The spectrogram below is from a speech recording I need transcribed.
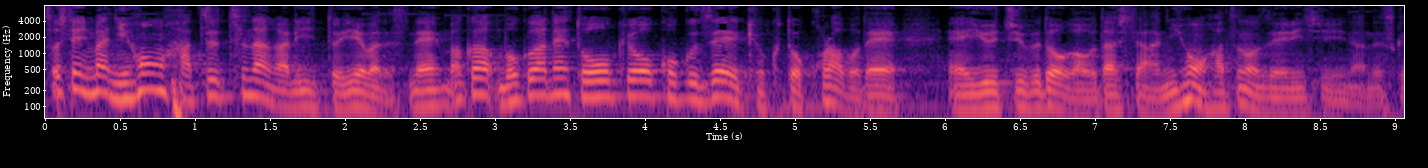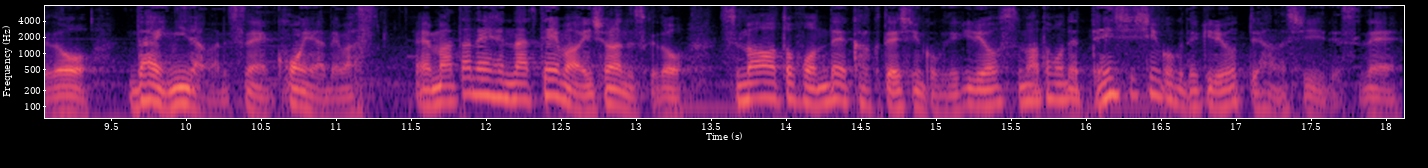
そして、まあ、日本初つながりといえばですね、僕は僕はね、東京国税局とコラボで、えー、YouTube 動画を出した日本初の税理士なんですけど、第2弾がですね、今夜出ます。えまたね、変なテーマは一緒なんですけど、スマートフォンで確定申告できるよ、スマートフォンで電子申告できるよっていう話ですね。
